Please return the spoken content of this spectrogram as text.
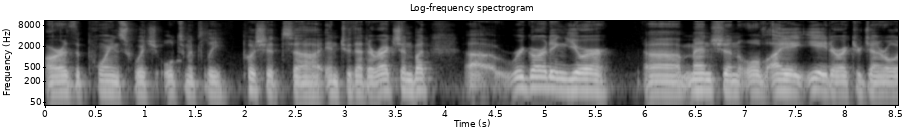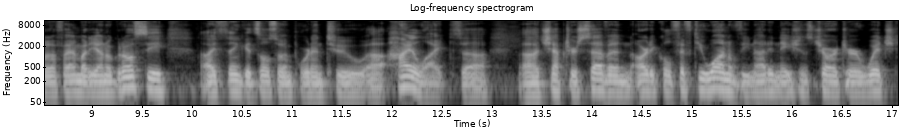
are the points which ultimately push it uh, into that direction. But regarding your uh, mention of IAEA Director General Rafael Mariano Grossi, I think it's also important to uh, highlight uh, uh Chapter 7, Article 51 of the United Nations Charter, which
